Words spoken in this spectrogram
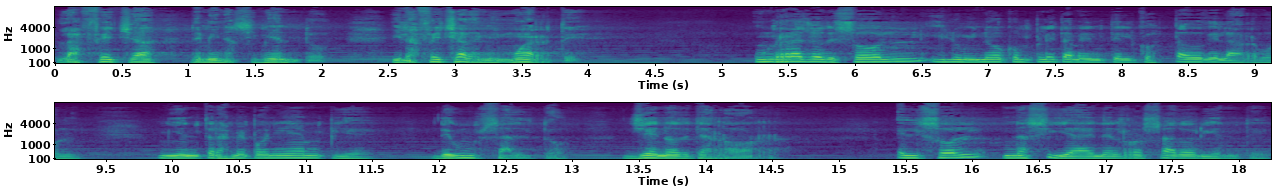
la fecha de mi nacimiento y la fecha de mi muerte. Un rayo de sol iluminó completamente el costado del árbol mientras me ponía en pie de un salto lleno de terror. El sol nacía en el rosado oriente.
